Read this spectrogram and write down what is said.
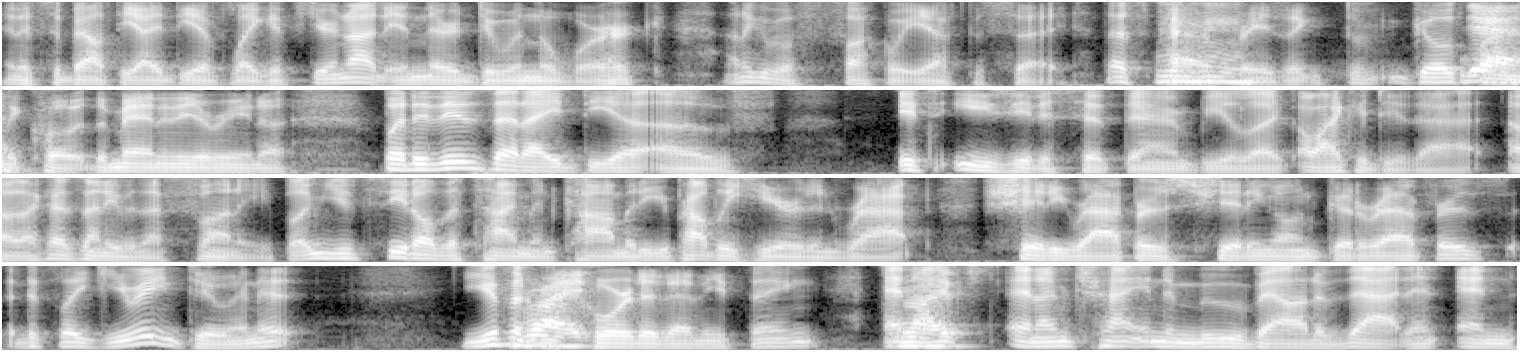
and it's about the idea of like if you're not in there doing the work, I don't give a fuck what you have to say. That's mm-hmm. paraphrasing. Mm-hmm. Go yeah. find the quote, the man in the arena. But it is that idea of it's easy to sit there and be like, oh, I could do that. Oh, that guy's not even that funny. But you'd see it all the time in comedy. You probably hear it in rap. Shitty rappers shitting on good rappers, and it's like you ain't doing it. You haven't right. recorded anything, and right. I've and I'm trying to move out of that. And and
